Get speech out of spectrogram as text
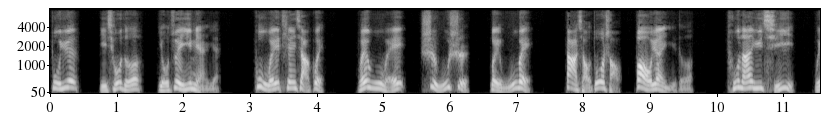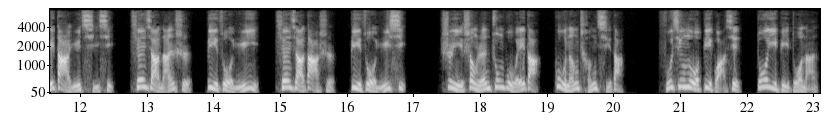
不曰以求得，有罪以免也。故为天下贵。为无为，是无事，为无畏。大小多少，抱怨以德。图难于其易，为大于其细。天下难事，必作于易；天下大事。必作于细，是以圣人终不为大，故能成其大。夫轻诺必寡信，多易必多难。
